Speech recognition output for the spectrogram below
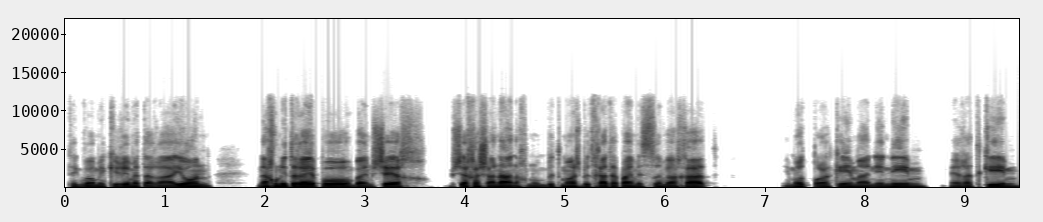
אתם כבר מכירים את הרעיון. אנחנו נתראה פה בהמשך, המשך השנה, אנחנו ממש בתחילת 2021, עם עוד פרקים מעניינים, מרתקים.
